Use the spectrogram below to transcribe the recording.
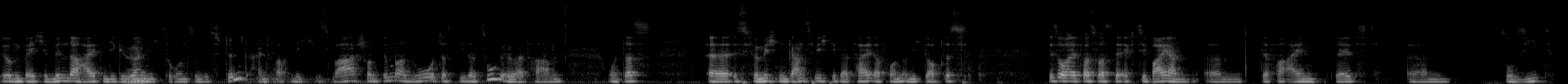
Irgendwelche Minderheiten, die gehören mhm. nicht zu uns. Und das stimmt einfach nicht. Es war schon immer so, dass die dazugehört haben. Und das äh, ist für mich ein ganz wichtiger Teil davon. Und ich glaube, das ist auch etwas, was der FC Bayern, ähm, der Verein selbst, ähm, so sieht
